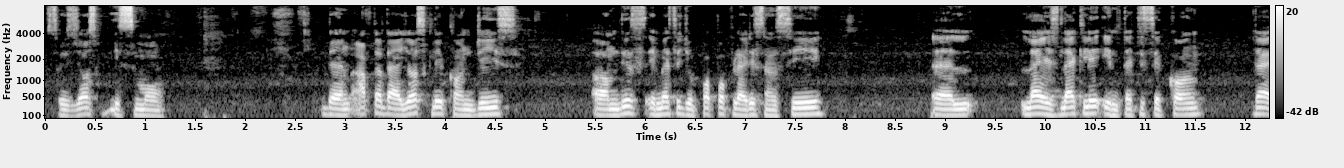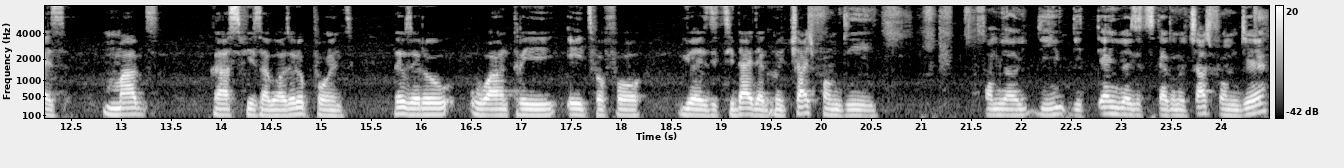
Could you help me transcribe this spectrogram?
So it's just bit small then after that just click on this um this a message will pop up like this and say uh, is likely in 30 seconds. That is max gas fees about 0 0.00138844 USDT that they're going to charge from the from your the, the 10 USDT they're going to charge from there.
